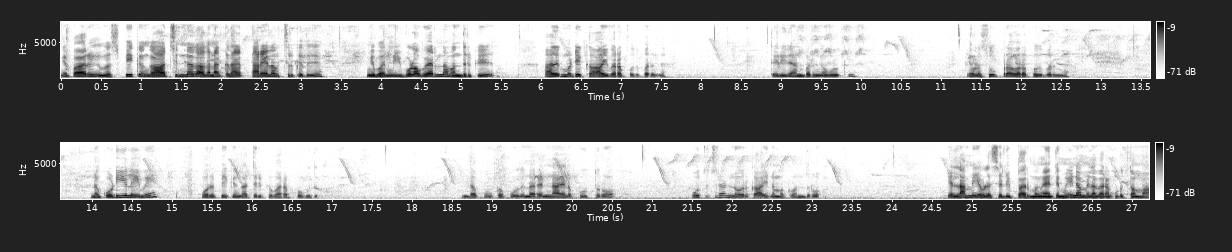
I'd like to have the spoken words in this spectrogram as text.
இங்கே பாருங்கள் இவ சின்னதாக தானே த தரையில் வச்சுருக்குது. இங்கே பாருங்கள் இவ்வளோ உயரம் தான் வந்திருக்கு. அதுக்கு மட்டும் காய் வரப்போகுது பாருங்கள் தெரியுதான்னு பாருங்கள் உங்களுக்கு? எவ்வளோ சூப்பராக வரப்போகுது பாருங்கள் ஆனால் கொடியிலையுமே ஒரு பீக்கங்காய் திருப்பி வரப்போகுது. இந்த பூக்க போகுதுன்னா ரெண்டு நாளையில் பூத்துரும். பூத்துச்சுன்னா இன்னொரு காய் நமக்கு வந்துடும் எல்லாமே எவ்வளோ செழிப்பாக இருப்பாங்க நேற்று மீனமில் வேறு கொடுத்தோமா?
